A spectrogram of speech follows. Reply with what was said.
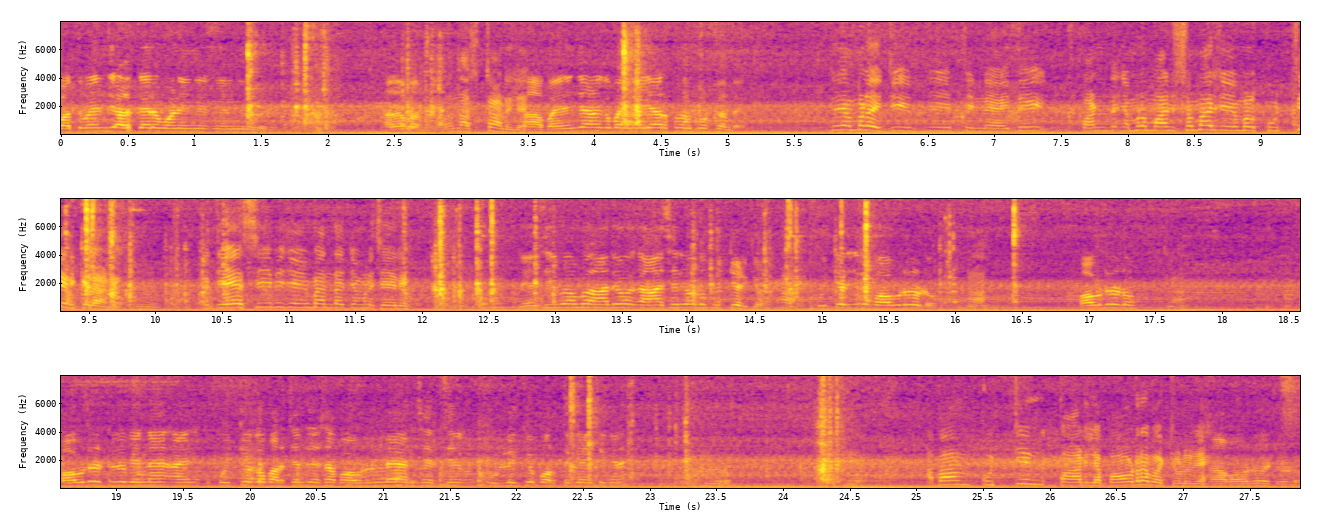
പത്ത് പതിനഞ്ച് ആൾക്കാർ പണി എങ്ങനെയെങ്കിലും വരും. അതാ പറഞ്ഞു നഷ്ടമാണല്ലേ ആ പതിനഞ്ചാണെങ്കിൽ പതിനയ്യായിരം റുപ്യ കൊടുക്കണ്ടേ? ഇത് നമ്മൾ പിന്നെ ഇത് പണ്ട് നമ്മൾ മനുഷ്യന്മാർ ചെയ്യുമ്പോൾ കുറ്റിയടിക്കലാണ്. ജെ സി ബി ചെയ്യുമ്പോൾ എന്താ നമ്മൾ ചെയ്യൽ? ജെ സി ബി ആകുമ്പോൾ ആദ്യം ആശരി വന്ന് കുറ്റിയടിക്കും. ആ. കുറ്റിയടിച്ചിട്ട് പൗഡർ ഇടും. ആ. പൗഡർ ഇടും. ആ. പൗഡർ ഇട്ടിട്ട് പിന്നെ അതിന് കുറ്റിയൊക്കെ പറിച്ചതിന് ശേഷം പൗഡറിന്റെ അനുസരിച്ച് ഉള്ളിക്ക് പുറത്തേക്ക് ആയിട്ട് ഇങ്ങനെ കീറും. അപ്പം കുറ്റി പാടില്ല പൗഡറേ പറ്റുള്ളൂ അല്ലേ? ആ പൗഡർ പറ്റുള്ളൂ.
